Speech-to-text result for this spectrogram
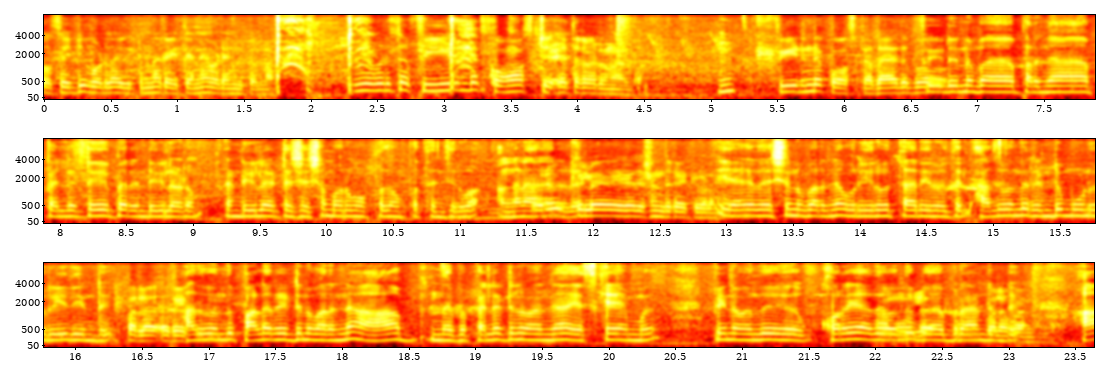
സൊസൈറ്റി കൊടുത്താൽ കിട്ടുന്ന റേറ്റ് തന്നെ ഇവിടെയും കിട്ടുന്നത്. ഇനി ഇവിടുത്തെ ഫീഡിന്റെ കോസ്റ്റ് എത്ര വരുന്നുണ്ട്? ഫീഡിന്റെ കോസ്റ്റ് അതായത് ഫീഡിന് പറഞ്ഞ പെല്ലറ്റ് ഇപ്പൊ രണ്ട് കിലോ ഇടും. രണ്ട് കിലോ ഇട്ട ശേഷം ഒരു മുപ്പത് മുപ്പത്തഞ്ച് രൂപ. അങ്ങനെ ഒരു കിലോ ഏകദേശം ഏകദേശം എന്ന് പറഞ്ഞാൽ ഒരു ഇരുപത്തി ആറ് ഇരുപത്തി അത് വന്ന് രണ്ട് മൂന്ന് രീതി ഉണ്ട്. അത് വന്ന് പല റേറ്റിന് പറഞ്ഞാൽ ആ ഇപ്പൊ പെല്ലറ്റിന് പറഞ്ഞാൽ എസ് കെ എം പിന്നെ வந்து കുറെ അത് வந்து ബ്രാൻഡ് ഉണ്ട്. ആ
